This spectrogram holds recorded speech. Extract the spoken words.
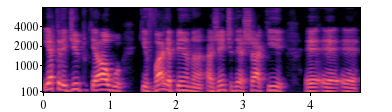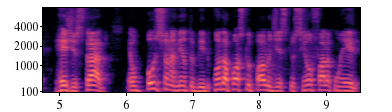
E acredito que é algo que vale a pena a gente deixar aqui é, é, é, registrado, é o posicionamento bíblico. Quando o apóstolo Paulo diz que o Senhor fala com ele,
